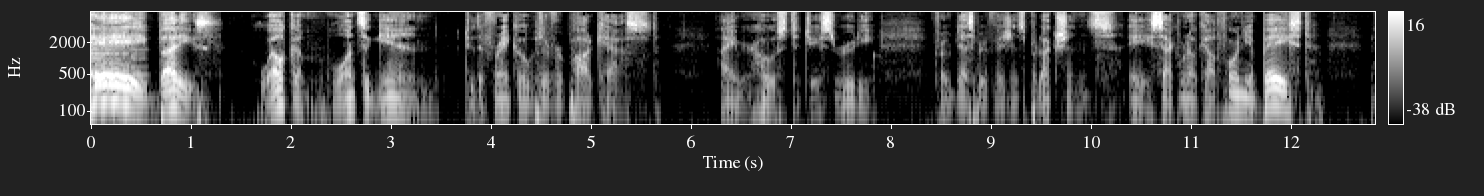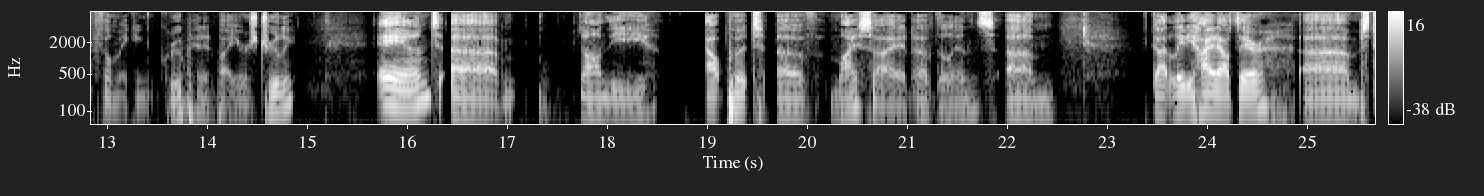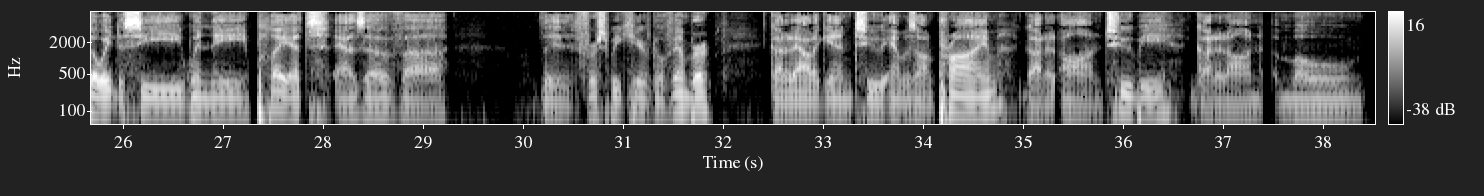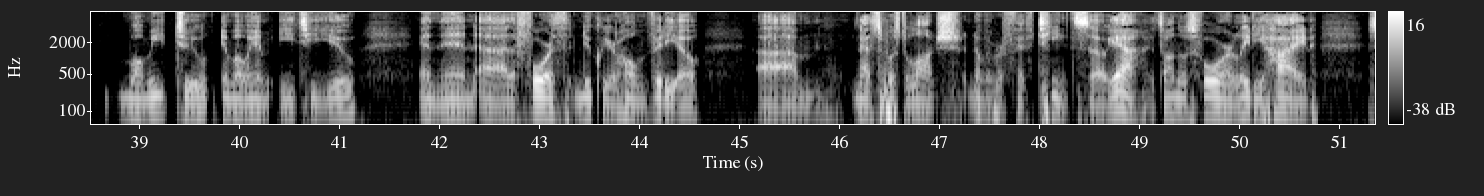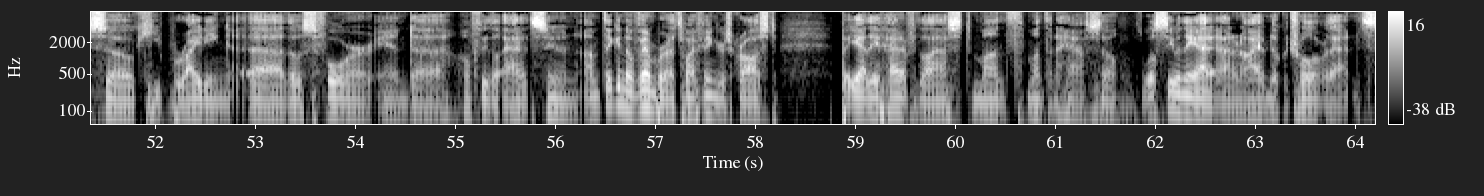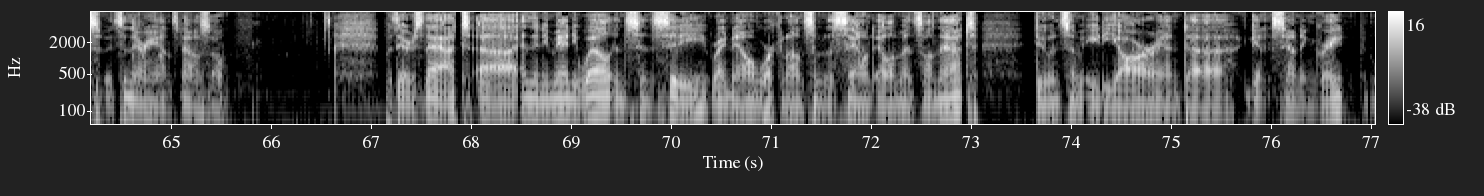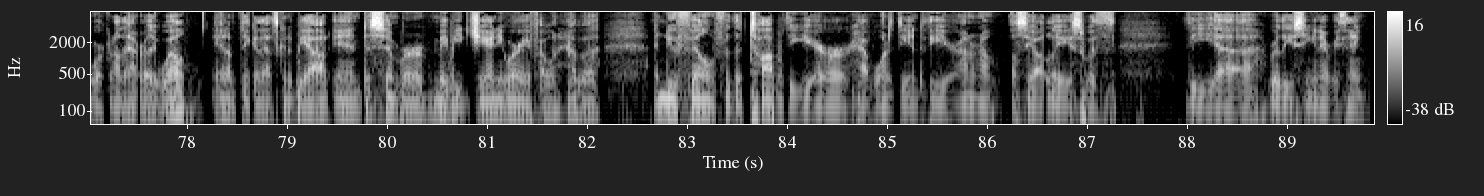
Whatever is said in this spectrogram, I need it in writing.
Hey, buddies. Welcome once again to the Franco Observer podcast. I am your host, Jason Rudy from Desperate Visions Productions, a Sacramento, California based filmmaking group headed by yours truly. And um, on the output of my side of the lens, um, got Lady Hyde out there. Um, still waiting to see when they play it as of. Uh, the first week here of November. Got it out again to Amazon Prime. Got it on Tubi. Got it on Mo Mometu M O M E T U, and then uh, the fourth Nuclear Home Video. Um, that's supposed to launch November fifteenth. So yeah, it's on those four. Lady Hyde. So keep writing uh, those four, and uh, hopefully they'll add it soon. I'm thinking November. That's my fingers crossed but yeah, they've had it for the last month, month and a half. So we'll see when they add it. I don't know. I have no control over that. It's it's in their hands now. So, but there's that. Uh, and then Emmanuel in Sin City. Right now, I'm working on some of the sound elements on that, doing some ADR and uh, getting it sounding great. Been working on that really well. And I'm thinking that's going to be out in December, maybe January, if I want to have a a new film for the top of the year or have one at the end of the year. I don't know. I'll see how it lays with the uh, releasing and everything.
